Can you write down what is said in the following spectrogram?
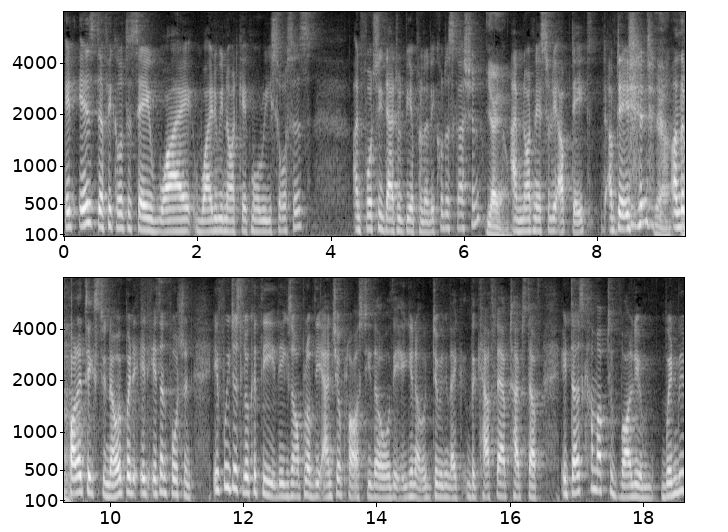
it is difficult to say why why do we not get more resources. Unfortunately, that would be a political discussion. Yeah, yeah. I'm not necessarily update, updated Yeah. on the politics to know it, but it is unfortunate. If we just look at the, the example of the angioplasty, though, or the you know doing like the cath lab type stuff, it does come up to volume when we're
